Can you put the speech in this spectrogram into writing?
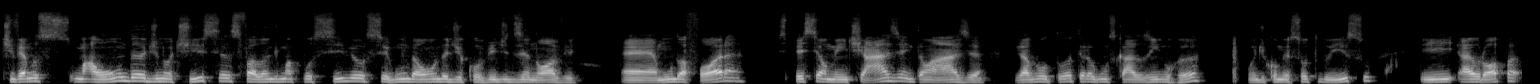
tivemos uma onda de notícias falando de uma possível segunda onda de Covid-19 é, mundo afora, especialmente Ásia. Então, a Ásia já voltou a ter alguns casos em Wuhan, onde começou tudo isso, e a Europa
